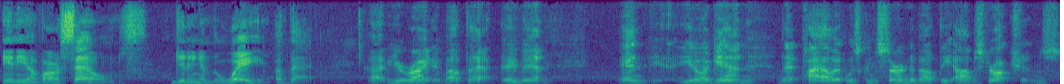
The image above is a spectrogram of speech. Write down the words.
any of ourselves getting in the way of that. Uh, you're right about that. Amen. And, you know, again, that pilot was concerned about the obstructions.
